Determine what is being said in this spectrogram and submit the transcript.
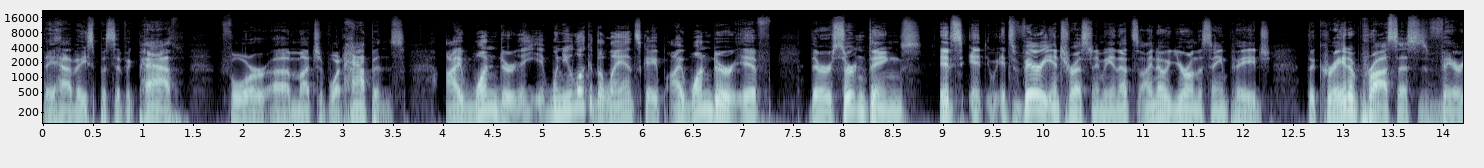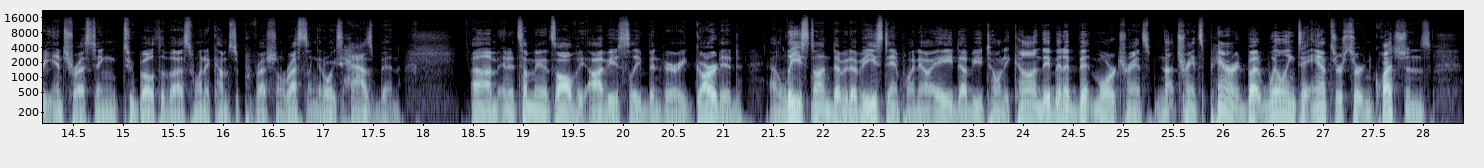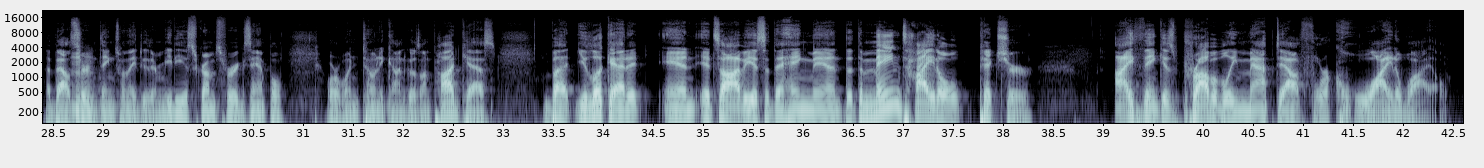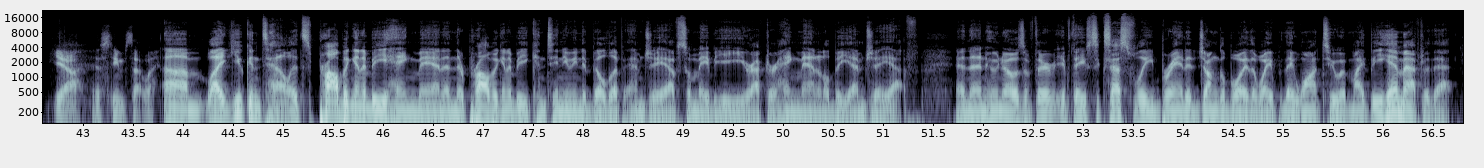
they have a specific path for uh, much of what happens. I wonder when you look at the landscape. I wonder if there are certain things. It's it it's very interesting to me, and that's I know you're on the same page. The creative process is very interesting to both of us when it comes to professional wrestling. It always has been. Um, and it's something that's all obviously been very guarded, at least on WWE standpoint. Now, AEW, Tony Khan, they've been a bit more trans, not transparent, but willing to answer certain questions about certain mm-hmm. things when they do their media scrums, for example, or when Tony Khan goes on podcasts. But you look at it, and it's obvious that the Hangman, that the main title picture, I think, is probably mapped out for quite a while. Yeah, it seems that way. Um, like you can tell, it's probably going to be Hangman, and they're probably going to be continuing to build up MJF. So maybe a year after Hangman, it'll be MJF, and then who knows if they're if they've successfully branded Jungle Boy the way they want to, it might be him after that.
